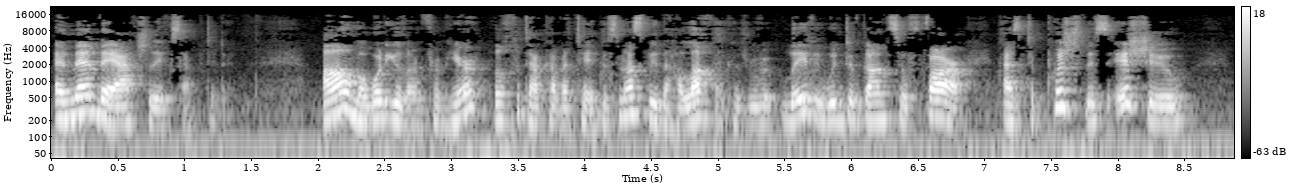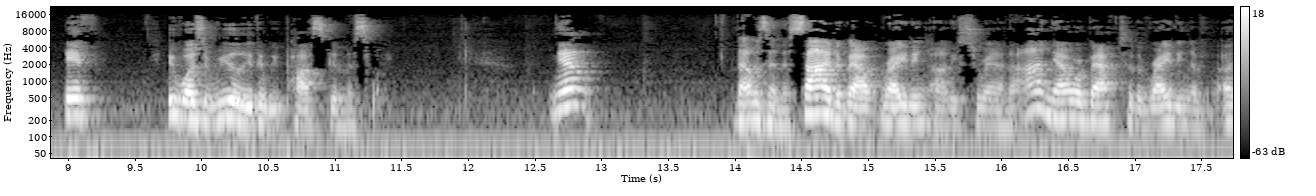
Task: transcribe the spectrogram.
And then they actually accepted it. Alma, what do you learn from here? This must be the halacha, because Levi wouldn't have gone so far as to push this issue if it wasn't really that we passed in this way. Now, that was an aside about writing on Yisrael Now we're back to the writing of uh,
